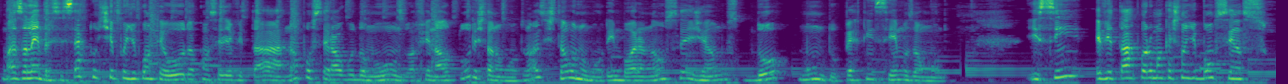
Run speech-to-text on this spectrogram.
Mas lembre-se, certo tipo de conteúdo aconselho evitar, não por ser algo do mundo, afinal tudo está no mundo. Nós estamos no mundo, embora não sejamos do mundo, pertencemos ao mundo. E sim evitar por uma questão de bom senso.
